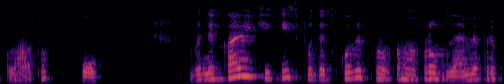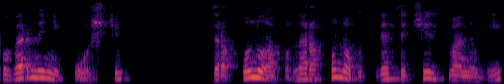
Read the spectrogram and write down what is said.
вкладу ФОП. Виникають якісь податкові проблеми при поверненні коштів з рахунок, на рахунок 26.00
